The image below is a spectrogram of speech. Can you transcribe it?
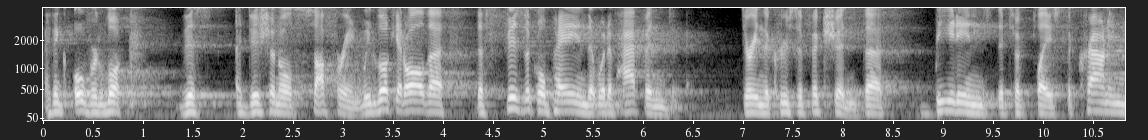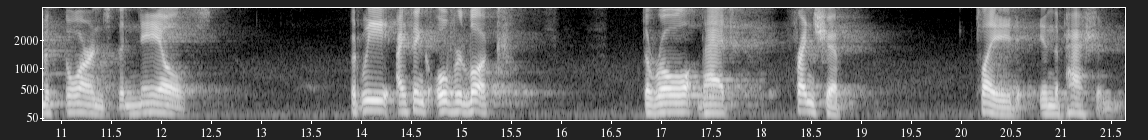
I think, overlook this additional suffering. We look at all the, the physical pain that would have happened during the crucifixion, the beatings that took place, the crowning with thorns, the nails. But we, I think, overlook the role that friendship played in the passion.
